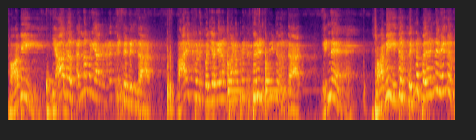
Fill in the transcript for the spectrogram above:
சுவாமி யாகம் நல்ல முறையாக நடக்கட்டும் என்றார். வாய்ப்பு கொஞ்சம் நேரம் போன பிறகு திரும்பி வந்தார். என்ன? சுவாமி எங்களுக்கு என்ன என்ன வேண்டும்?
